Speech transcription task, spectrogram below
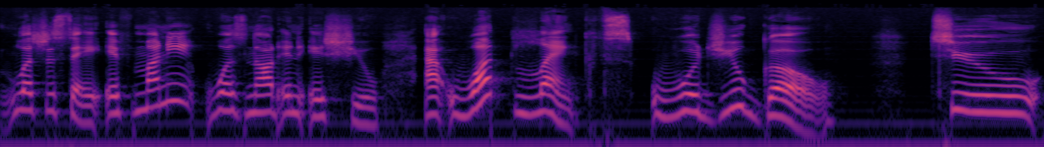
let's just say if money was not an issue, at what lengths would you go to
